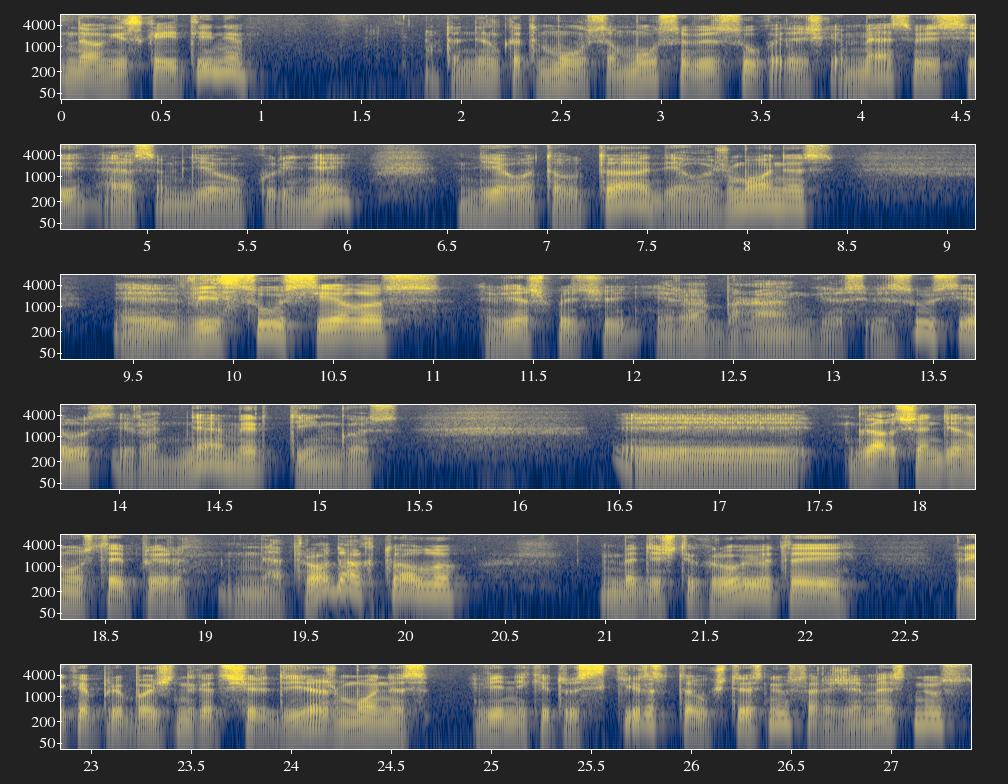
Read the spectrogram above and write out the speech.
daugiskaitinį Todėl, kad mūsų, mūsų visų, kad reiškia, mes visi esam Dievo kūriniai, Dievo tauta, Dievo žmonės, e, visų sielos viešpačiui yra brangios, visų sielos yra nemirtingos. E, gal šiandien mums taip ir netrodo aktualu, bet iš tikrųjų tai reikia pripažinti, kad širdyje žmonės vieni kitus skirsta aukštesnius ar žemesnius.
